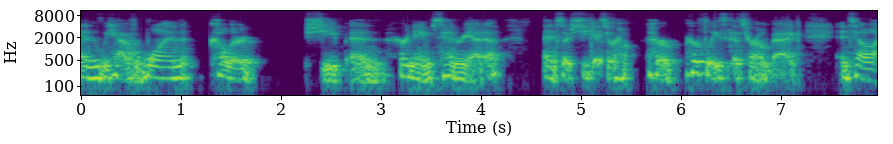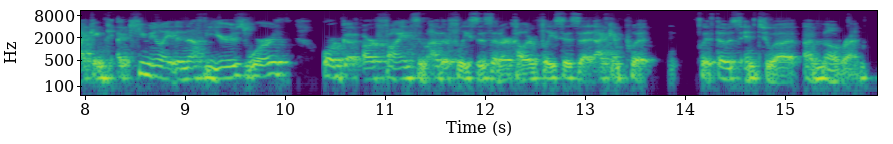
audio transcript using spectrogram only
and we have one colored sheep, and her name's Henrietta and so she gets her her her fleece gets her own bag until I can accumulate enough years worth or go, or find some other fleeces that are colored fleeces that I can put put those into a, a mill run.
